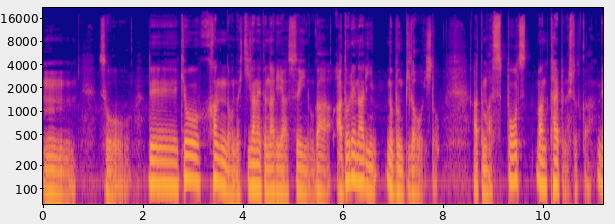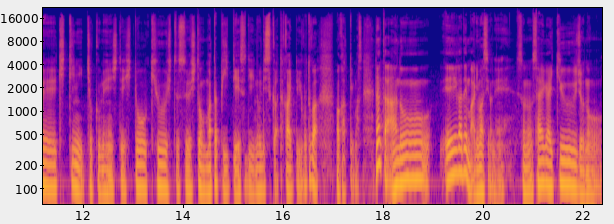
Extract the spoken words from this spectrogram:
うん。そう。で恐怖反応の引き金となりやすいのがアドレナリンの分泌が多い人。あとまあスポーツマンタイプの人とか。で危機に直面して人を救出する人もまた PTSD のリスクが高いということが分かっています。なんかあの映画でもありますよね。その災害救助の,、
